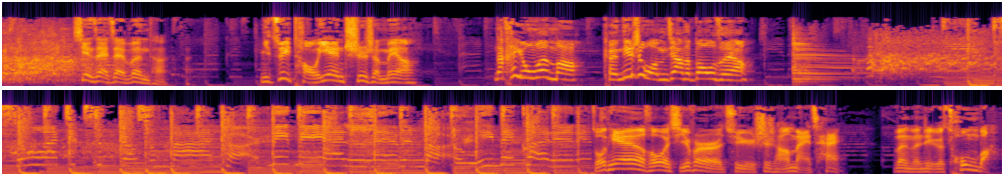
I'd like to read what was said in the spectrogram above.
现在再问他，你最讨厌吃什么呀？那还用问吗？肯定是我们家的包子呀。昨天和我媳妇儿去市场买菜，问问这个葱吧。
